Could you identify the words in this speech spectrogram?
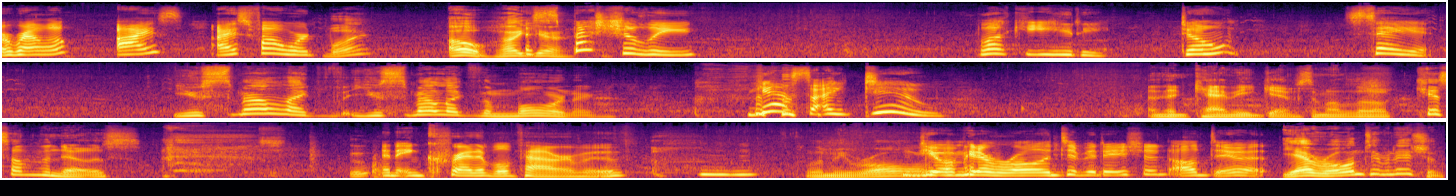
Arello, eyes, eyes forward. What? Oh, hi, yeah. Especially Lucky Edie. Don't say it. You smell like you smell like the morning. Yes, I do. And then Cammy gives him a little kiss on the nose. An incredible power move. Let me roll. Do you want me to roll intimidation? I'll do it. Yeah, roll intimidation.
